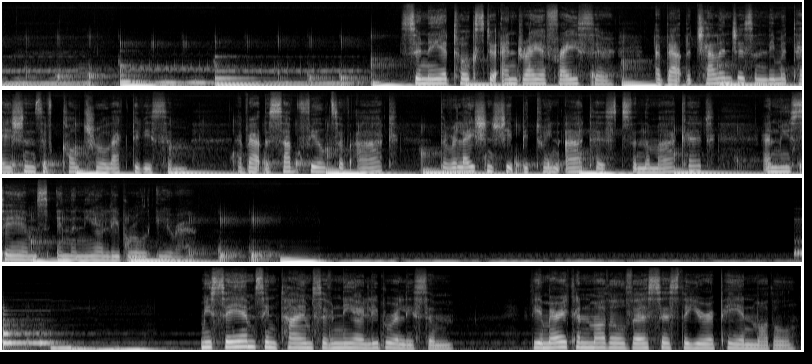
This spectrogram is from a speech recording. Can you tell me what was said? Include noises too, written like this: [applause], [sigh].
Sonia talks to Andrea Fraser about the challenges and limitations of cultural activism, about the subfields of art, the relationship between artists and the market, and museums in the neoliberal era. Museums in times of neoliberalism, the American model versus the European model.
